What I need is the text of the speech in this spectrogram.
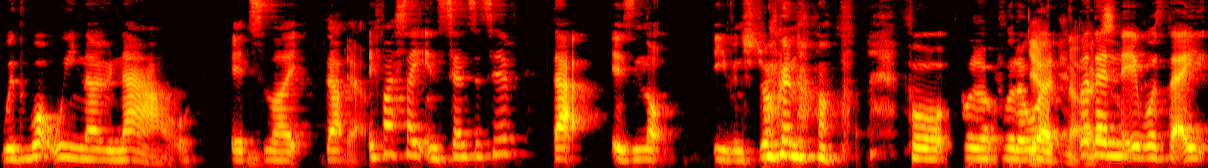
with what we know now, it's mm. like that. Yeah. If I say insensitive, that is not even strong enough for for the, for the Yeah, word. no, but then it was the, eight,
